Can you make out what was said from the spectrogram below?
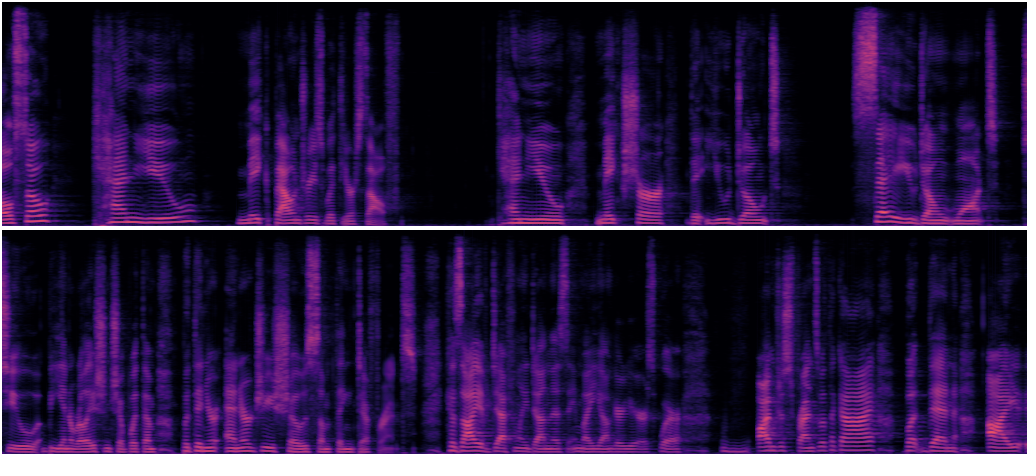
Also, can you make boundaries with yourself? Can you make sure that you don't say you don't want to be in a relationship with them, but then your energy shows something different. Because I have definitely done this in my younger years where I'm just friends with a guy, but then I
